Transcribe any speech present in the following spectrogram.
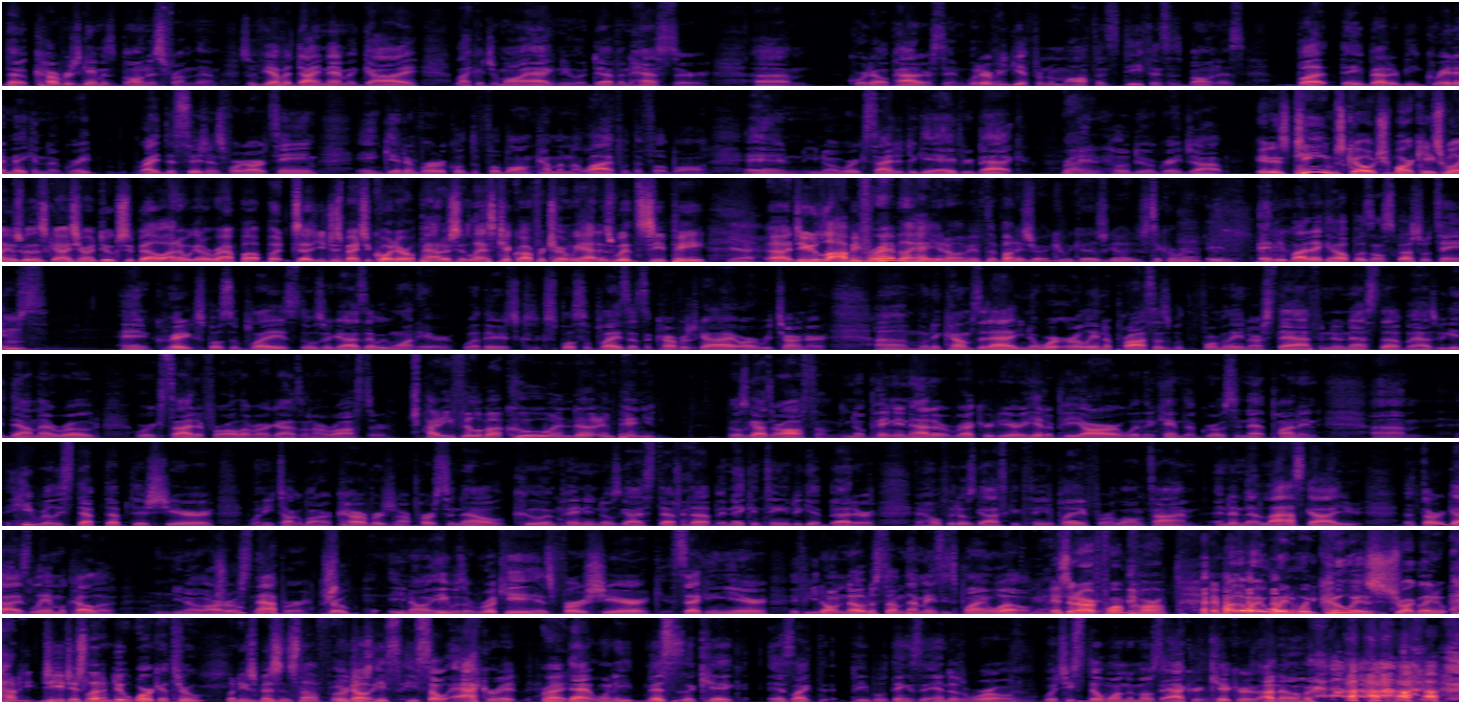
the coverage game is bonus from them. So if you have a dynamic guy like a Jamal Agnew, a Devin Hester, um, Cordarrelle Patterson, whatever you get from them, offense, defense is bonus. But they better be great at making the great right decisions for our team and getting vertical with the football and coming alive with the football. And you know we're excited to get Avery back, Right. and he'll do a great job. It is teams coach Marquise Williams with us guys here on Dukes and Bell. I know we got to wrap up, but uh, you just mentioned Cordarrelle Patterson. Last kickoff return we had is with CP. Yeah. Uh, do you lobby for him? Like, hey, you know, if the bunny's right, can we get this guy to stick around? And anybody that can help us on special teams and create explosive plays, those are guys that we want here. Whether it's explosive plays as a coverage guy or a returner. Um, when it comes to that, you know, we're early in the process with formulating our staff and doing that stuff. But as we get down that road, we're excited for all of our guys on our roster. How do you feel about Koo and uh, and Pinion? Those guys are awesome. You know, Pinion had a record year. He had a PR when it came to gross and net punting. Um, he really stepped up this year when he talked about our coverage and our personnel. Koo and Pinion, those guys stepped up and they continue to get better. And hopefully those guys continue to play for a long time. And then that last guy, the third guy is Liam McCullough. You know, our snapper. True. You know, he was a rookie his first year, second year. If you don't notice him, that means he's playing well. It's an art form, Carl. hey, by the way, when when Koo is struggling, how do you, do you just let him do work it through when he's missing stuff? You know, just- he's he's so accurate Right. that when he misses a kick, it's like the, people think it's the end of the world. Which he's still one of the most accurate kickers I know.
